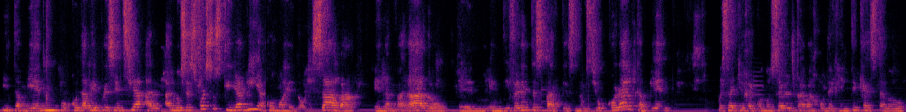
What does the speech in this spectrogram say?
y también un poco darle presencia a, a los esfuerzos que ya había, como en Orizaba, en Alvarado, en, en diferentes partes. En Misión Coral también, pues hay que reconocer el trabajo de gente que ha estado,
